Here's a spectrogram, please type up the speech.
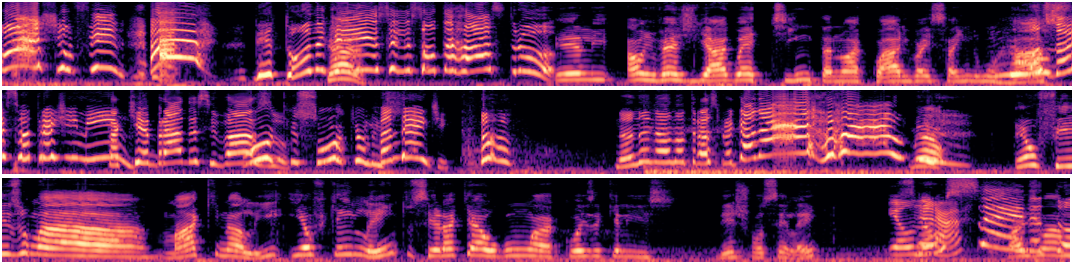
Oxi, o Finn. Ah! Detona, que Cara. isso? Ele ao invés de água, é tinta no aquário e vai saindo um Os rastro. dois estão atrás de mim! Tá quebrado esse vaso. Oh, que sorte, Alice. Band-aid! Não, não, não, não trouxe pra cá, não! Mel, eu fiz uma máquina ali e eu fiquei lento. Será que é alguma coisa que eles deixam você lento? Eu Será? não sei, Faz uma Detona.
